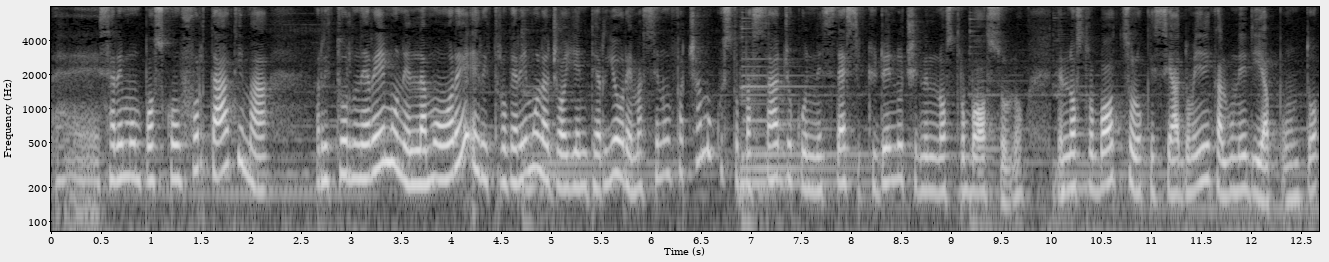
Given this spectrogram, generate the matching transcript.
eh, saremo un po' sconfortati, ma ritorneremo nell'amore e ritroveremo la gioia interiore, ma se non facciamo questo passaggio con noi stessi, chiudendoci nel nostro bozzolo, nel nostro bozzolo che sia domenica, lunedì appunto,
